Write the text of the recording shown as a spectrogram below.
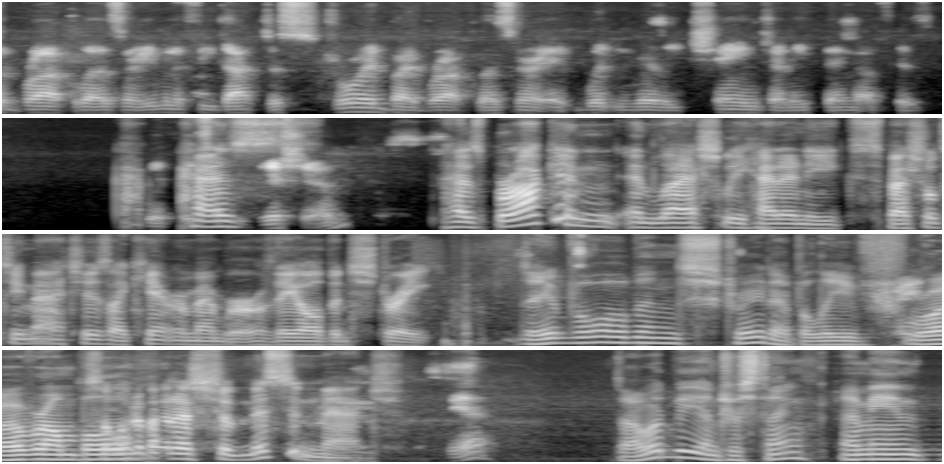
to Brock Lesnar, even if he got destroyed by Brock Lesnar, it wouldn't really change anything of his with his Has position. has Brock and, and Lashley had any specialty matches? I can't remember. Or have they all been straight? they've all been straight, I believe. Straight. Royal Rumble. So what about a submission match? Yeah, That would be interesting. I mean,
